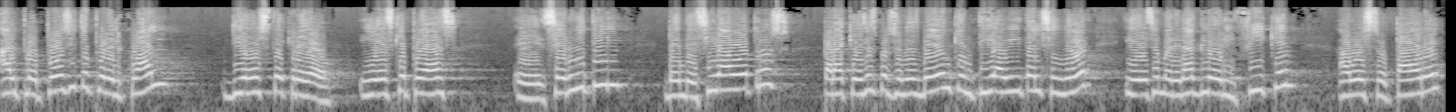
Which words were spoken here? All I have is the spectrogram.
al propósito por el cual Dios te creó. Y es que puedas eh, ser útil, bendecir a otros, para que esas personas vean que en ti habita el Señor y de esa manera glorifiquen a vuestro Padre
